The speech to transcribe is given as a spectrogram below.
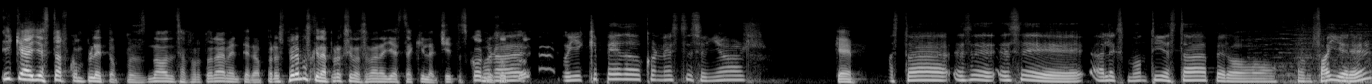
y que haya staff completo. Pues no, desafortunadamente no, pero esperemos que la próxima semana ya esté aquí Lanchitas con Bueno, nosotros. oye, ¿qué pedo con este señor? ¿Qué? Está, ese, ese Alex Monty está, pero on fire, ¿eh?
